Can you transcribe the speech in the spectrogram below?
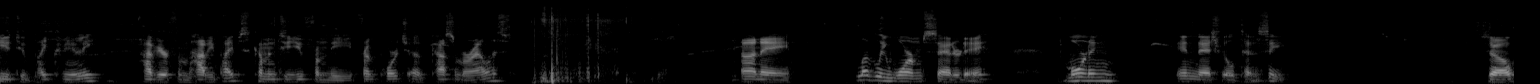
YouTube pipe community. Javier from Javi Pipes coming to you from the front porch of Casa Morales on a lovely warm Saturday morning in Nashville, Tennessee. So,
